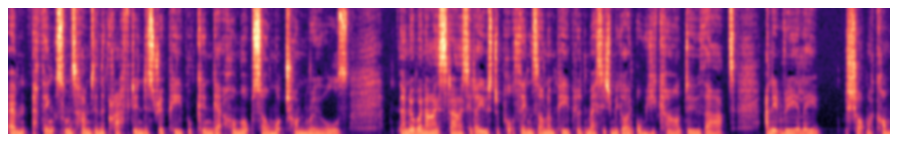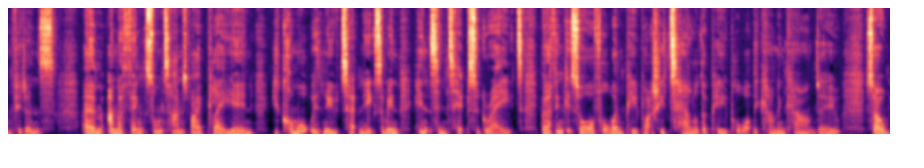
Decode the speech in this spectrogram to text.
Um, I think sometimes in the craft industry, people can get hung up so much on rules. I know when I started, I used to put things on, and people had messaged me going, "Oh, you can't do that," and it really shot my confidence. Um, and I think sometimes by playing, you come up with new techniques. I mean, hints and tips are great, but I think it's awful when people actually tell other people what they can and can't do. So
